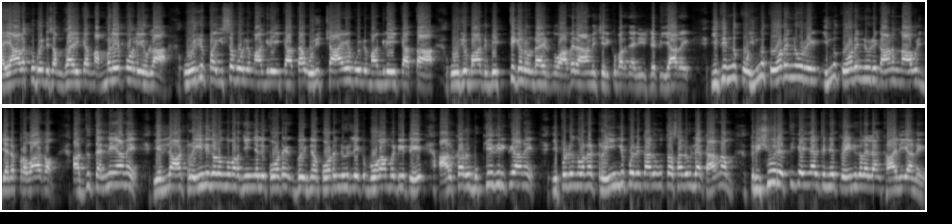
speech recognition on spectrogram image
അയാൾക്ക് വേണ്ടി സംസാരിക്കാൻ നമ്മളെ പോലെയുള്ള ഒരു പൈസ പോലും ആഗ്രഹിക്കാത്ത ഒരു ചായ പോലും ആഗ്രഹിക്കാത്ത ഒരുപാട് വ്യക്തികൾ ഉണ്ടായിരുന്നു അവരാണ് ശരിക്കും പറഞ്ഞ അനീഷിന്റെ പി ആർ ഇതിന്ന് ഇന്ന് കോടന്നൂർ ഇന്ന് കോടന്നൂർ കാണുന്ന ആ ഒരു ജനപ്രവാഹം അത് തന്നെയാണ്. എല്ലാ ട്രെയിനുകളും എന്ന് പറഞ്ഞു കഴിഞ്ഞാൽ കോട പിന്നെ കോടന്നൂരിലേക്ക് പോകാൻ വേണ്ടിയിട്ട് ആൾക്കാർ ബുക്ക് ചെയ്തിരിക്കുകയാണ്. ഇപ്പോഴെന്ന് പറഞ്ഞാൽ ട്രെയിനിൽ പോലും കാലുകുത്താൻ സ്ഥലമില്ല. കാരണം തൃശ്ശൂർ എത്തിക്കഴിഞ്ഞാൽ പിന്നെ ട്രെയിനുകളെല്ലാം ഖാലിയാണ്.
